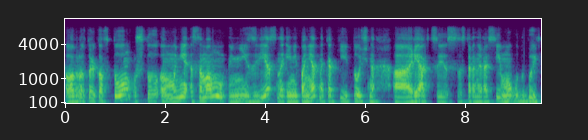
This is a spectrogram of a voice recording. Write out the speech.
Вопрос только в том, что э, мне самому неизвестно и непонятно, какие точно а, реакции со стороны России могут быть.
